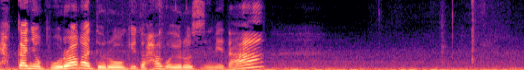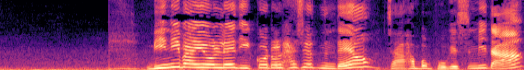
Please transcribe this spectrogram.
약간 요 보라가 들어오기도 하고 요렇습니다. 미니 바이올렛 이거를 하셨는데요. 자, 한번 보겠습니다.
